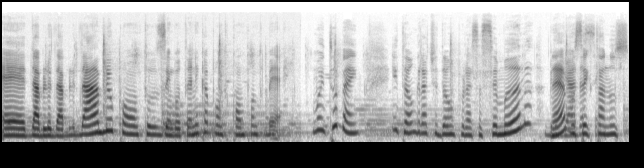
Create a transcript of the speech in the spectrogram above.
É www.zembotanica.com.br. Muito bem. Então, gratidão por essa semana, né? Obrigada né? Você que está nos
